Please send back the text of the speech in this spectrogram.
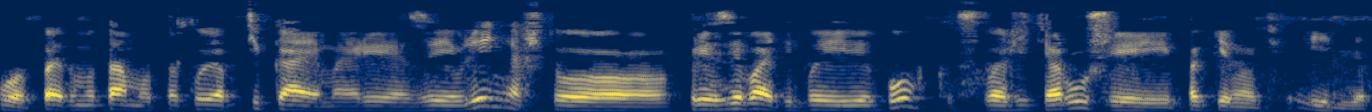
Вот, поэтому там вот такое обтекаемое заявление, что призывать боевиков сложить оружие и покинуть Идлиб.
